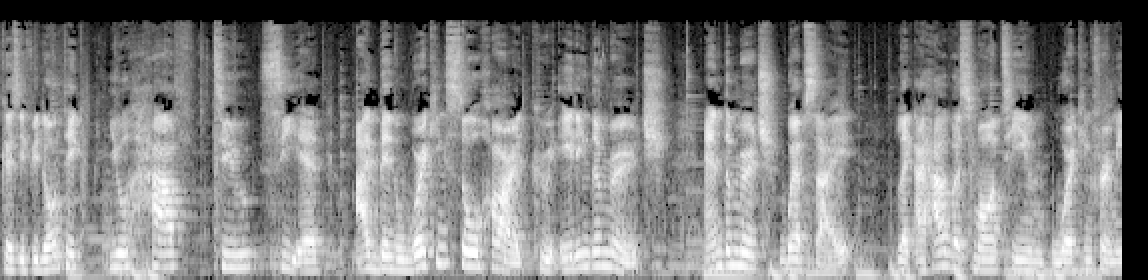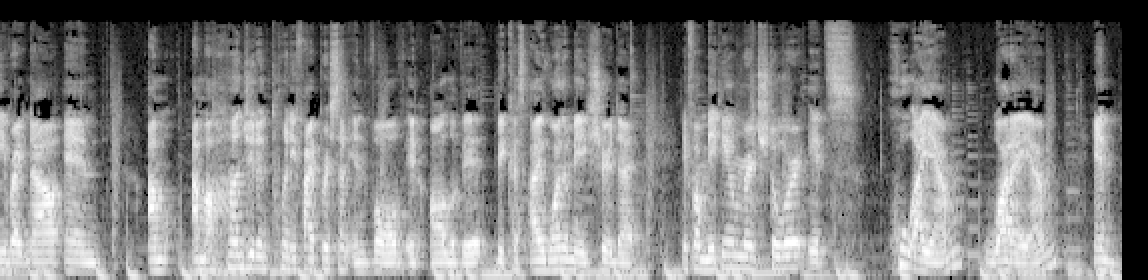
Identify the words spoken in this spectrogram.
Because if you don't take you have to see it i've been working so hard creating the merch and the merch website like i have a small team working for me right now and I'm I'm 125% involved in all of it because I want to make sure that if I'm making a merch store, it's who I am, what I am, and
